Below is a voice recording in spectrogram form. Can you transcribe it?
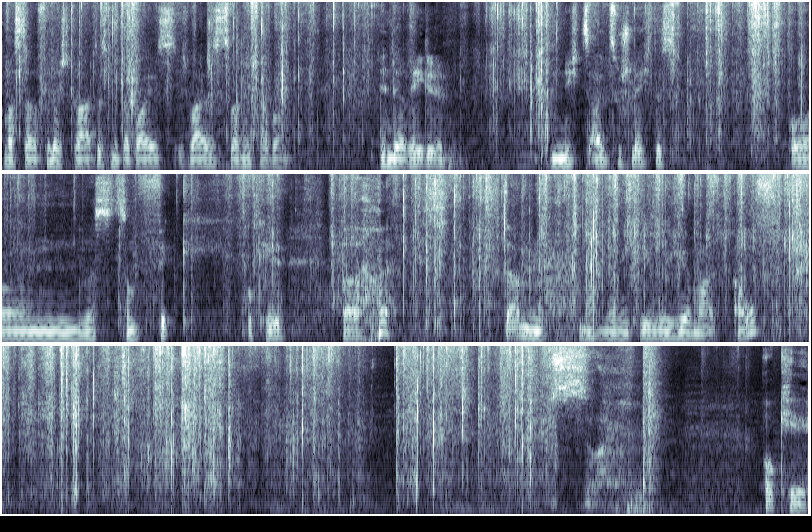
was da vielleicht gratis mit dabei ist. Ich weiß es zwar nicht, aber in der Regel nichts allzu Schlechtes. Und was zum Fick? Okay. Äh, dann machen wir den Käse hier mal auf. So. Okay.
